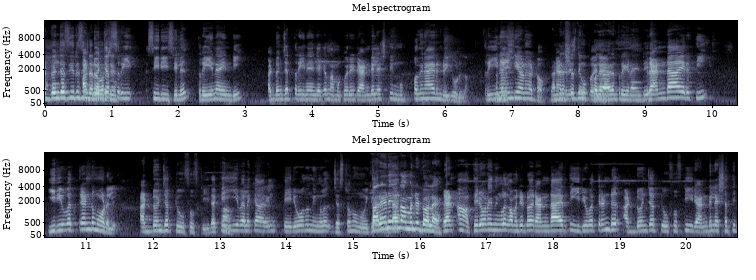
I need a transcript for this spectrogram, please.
അഡ്വഞ്ചർ സീരീസ് അഡ്വഞ്ചർ സീരീസിൽ three ninety adventure three ninety ഒക്കെ നമുക്കൊരു രണ്ട് ലക്ഷത്തി മുപ്പതിനായിരം രൂപയ്ക്ക് കൊടുക്കാം. ത്രീ നയന്റി ആണ് കേട്ടോ. രണ്ട് ലക്ഷത്തി മുപ്പതിനായിരം ത്രീ നയന്റി രണ്ടായിരത്തി ഇരുപത്തിരണ്ട് മോഡൽ അഡ്വഞ്ചർ ടു ഫിഫ്റ്റി ഇതൊക്കെ ഈ വിലക്ക് ആരെങ്കിലും തരുമോ നിങ്ങൾ ജസ്റ്റ് ഒന്ന് നോക്കി കമന്റ് ഇട്ടോ അല്ലേ? ആ തരുവാണെങ്കിൽ നിങ്ങൾ കമന്റ് ഇട്ടോ. രണ്ടായിരത്തി ഇരുപത്തിരണ്ട് അഡ്വഞ്ചർ ടു ഫിഫ്റ്റി രണ്ട് ലക്ഷത്തി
